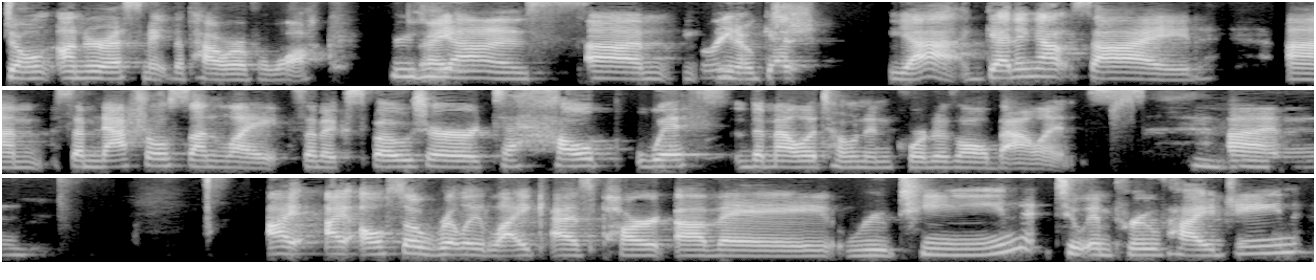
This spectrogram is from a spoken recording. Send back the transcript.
don't underestimate the power of a walk. Right? Yes. Um, you know, get, yeah, getting outside, um, some natural sunlight, some exposure to help with the melatonin cortisol balance. Mm-hmm. Um, I, I also really like as part of a routine to improve hygiene,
